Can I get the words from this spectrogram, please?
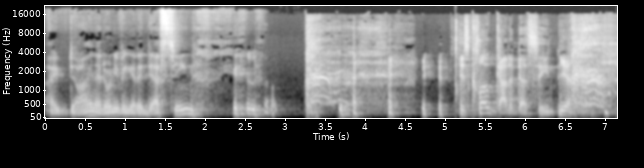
I die, and I don't even get a death scene." His cloak got a death scene. Yeah.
